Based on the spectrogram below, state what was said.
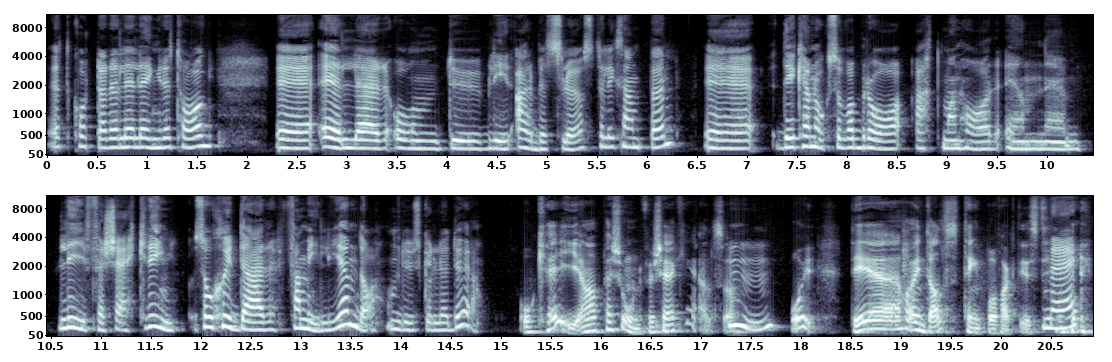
ett kortare eller längre tag. Eh, eller om du blir arbetslös till exempel. Eh, det kan också vara bra att man har en eh, livförsäkring som skyddar familjen då om du skulle dö. Okej, ja personförsäkring alltså. Mm. Oj, det har jag inte alls tänkt på faktiskt. Nej,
